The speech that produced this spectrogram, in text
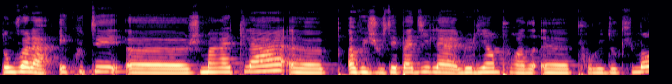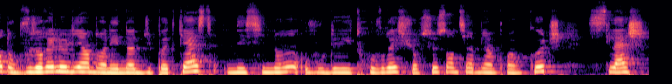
Donc voilà, écoutez, euh, je m'arrête là. Euh, ah oui, je vous ai pas dit le lien pour, euh, pour le document. Donc vous aurez le lien dans les notes du podcast, mais sinon vous les trouverez sur se sentir bien.coach slash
